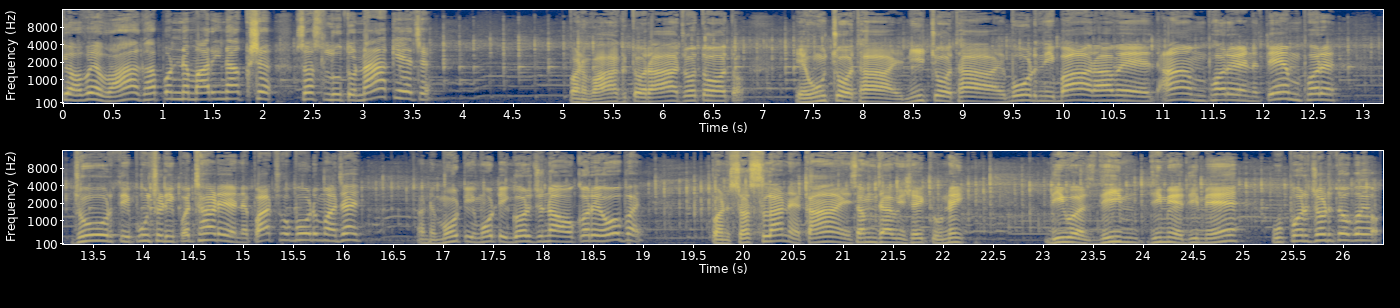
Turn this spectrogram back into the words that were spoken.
કે હવે વાઘ આપણને મારી નાખશે. સસલું તો ના કે છે. પણ વાઘ તો રાહ જોતો હતો. એ ઊંચો થાય, નીચો થાય બોર્ડની બહાર આવે, આમ ફરે ને તેમ ફરે. જોરથી પૂંછડી પછાડે ને પાછો બોર્ડમાં જાય. અને મોટી મોટી ગર્જનાઓ કરે, ઓ ભાઈ. પણ સસલાને કાંઈ સમજાવી શક્યું નહીં. દિવસ ધીમ ધીમે ધીમે ઉપર ચડતો ગયો.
